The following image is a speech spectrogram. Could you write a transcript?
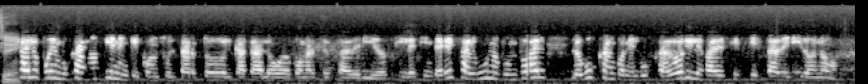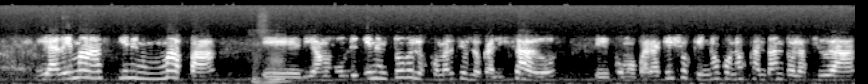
ya lo pueden buscar, no tienen que consultar todo el catálogo de comercios adheridos. Si les interesa alguno puntual, lo buscan con el buscador y les va a decir si está adherido o no. Y además tienen un mapa, eh, digamos, donde tienen todos los comercios localizados, eh, como para aquellos que no conozcan tanto la ciudad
